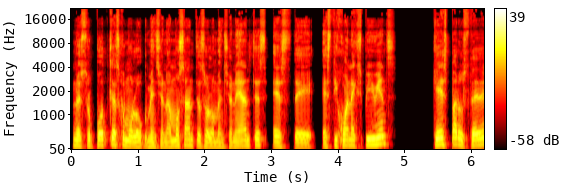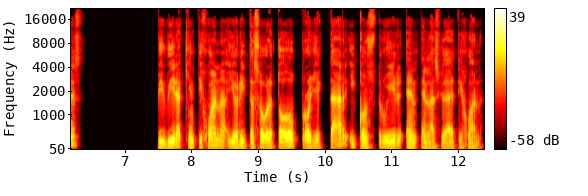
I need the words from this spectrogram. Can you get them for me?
Nuestro podcast, como lo mencionamos antes o lo mencioné antes, este, es Tijuana Experience. ¿Qué es para ustedes vivir aquí en Tijuana y ahorita sobre todo proyectar y construir en, en la ciudad de Tijuana?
